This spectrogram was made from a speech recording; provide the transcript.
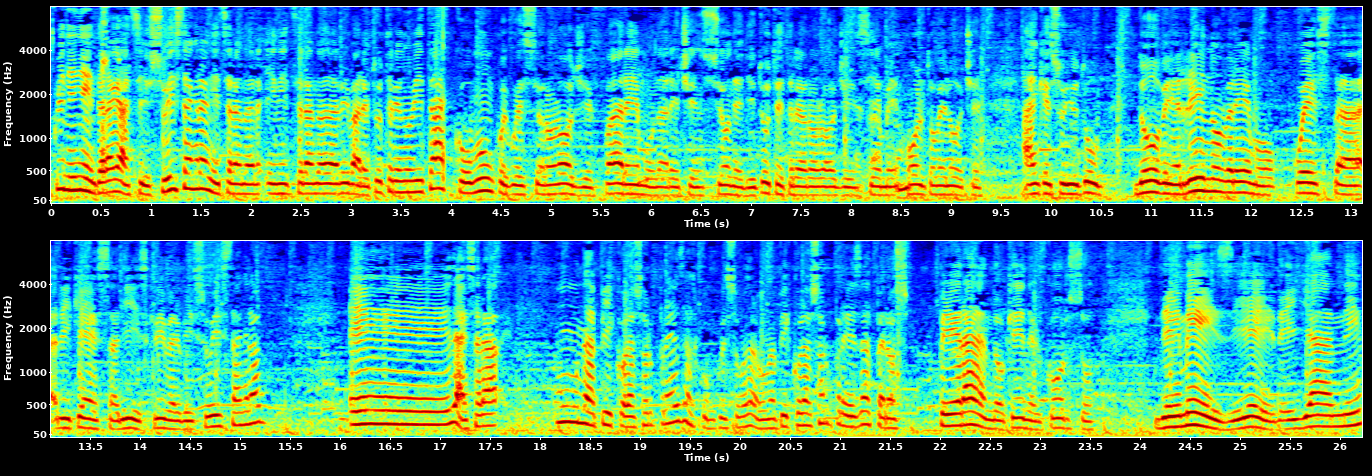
Quindi niente ragazzi, su Instagram inizieranno, inizieranno ad arrivare tutte le novità, comunque questi orologi faremo una recensione di tutti e tre orologi insieme molto veloce anche su YouTube dove rinnoveremo questa richiesta di iscrivervi su Instagram. E dai sarà una piccola sorpresa con questo modello, una piccola sorpresa però sperando che nel corso dei mesi e degli anni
